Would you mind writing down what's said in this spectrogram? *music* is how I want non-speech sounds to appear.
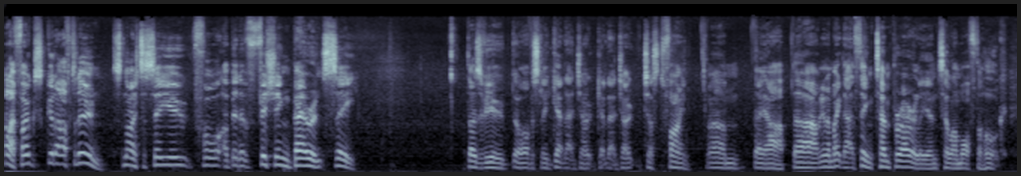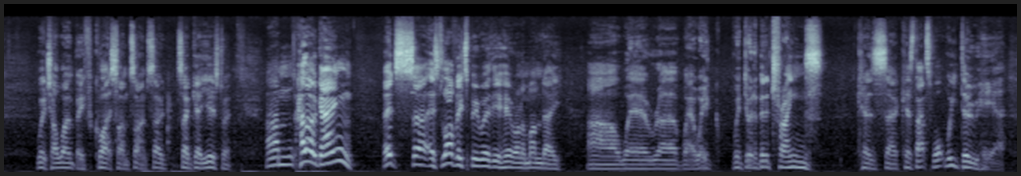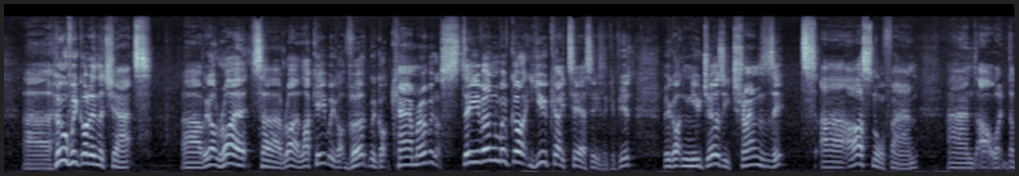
Hello folks, good afternoon. It's nice to see you for a bit of fishing Barents Sea. Those of you who obviously get that joke, get that joke just fine. Um, they are. Uh, I'm going to make that thing temporarily until I'm off the hook, which I won't be for quite some time, so so get used to it. Um, hello gang, it's uh, it's lovely to be with you here on a Monday uh, where uh, where we we're doing a bit of trains because because that's what we do here. Uh, who have we got in the chat? Uh, we've got Riot, uh, Riot Lucky, we've got Vert, we've got Camera, we've got Stephen, we've got UK TS, easily confused. We've got New Jersey Transit, uh, Arsenal fan, and oh, the,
